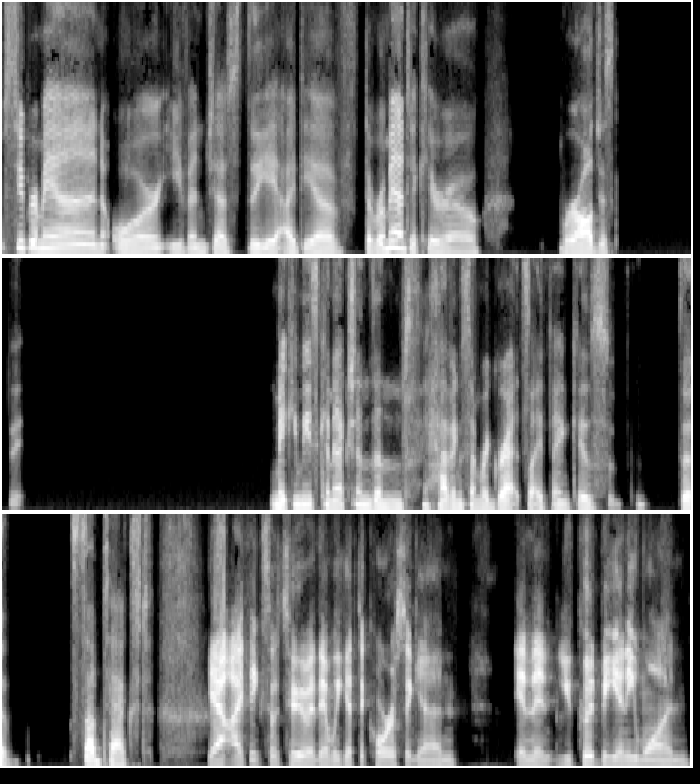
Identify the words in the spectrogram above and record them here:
Superman or even just the idea of the romantic hero, we're all just making these connections and having some regrets, I think, is the subtext. Yeah, I think so too. And then we get the chorus again. And then you could be anyone.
